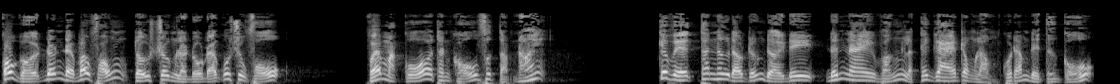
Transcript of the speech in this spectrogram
có gọi đến đây báo phỏng, tự xưng là đồ đại của sư phụ. Vẻ mặt của thanh khổ phức tạp nói. Cái việc thanh hư đạo trưởng đời đi, đến nay vẫn là cái gai trong lòng của đám đệ tử cũ.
